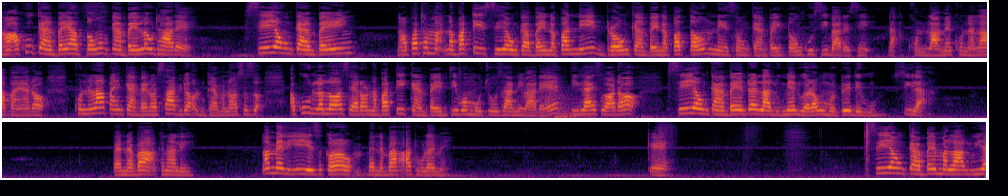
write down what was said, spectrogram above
နော်အခုကမ်ပိန်းက3ကမ်ပိန်းလောက်ထားတယ်စေးရုံကမ်ပိန်းနော်ပထမနံပါတ်1စေးရုံကမ်ပိန်းနံပါတ်2 drone ကမ်ပိန်းနံပါတ်3နေဆောင်ကမ်ပိန်း3ခုစီပါတယ်စင်ဒါခုလာမဲ့ခုနလပိုင်းကတော့ခုနလပိုင်းကမ်ပိန်းတော့စပြီးတော့အလူကမ်မနော်ဆော့ဆော့အခုလောလောဆယ်တော့နံပါတ်1ကမ်ပိန်းပြေဝမှုစူးစမ်းနေပါတယ်ဒီ live ဆိုတော့ ဆေးရုံကမ်ပိန်းအတွက်လာလူမဲ့လူကတော့မတွေ့သေးဘူးစီလားဘယ်နှပါခဏလေးနမဲလေးရေးစကားဘယ်နှပါအထိုးလိုက်မယ်ကဲဆေးရုံကမ်ပိန်းမလာလူရ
